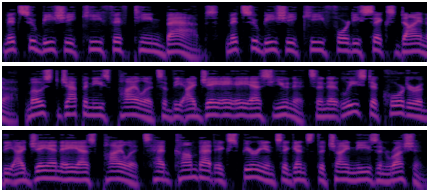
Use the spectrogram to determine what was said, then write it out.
Mitsubishi Ki-15 Babs, Mitsubishi Ki-46 Dinah. Most Japanese pilots of the IJAAS units and at least a quarter of the IJNAS pilots had combat experience against the Chinese and Russians.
